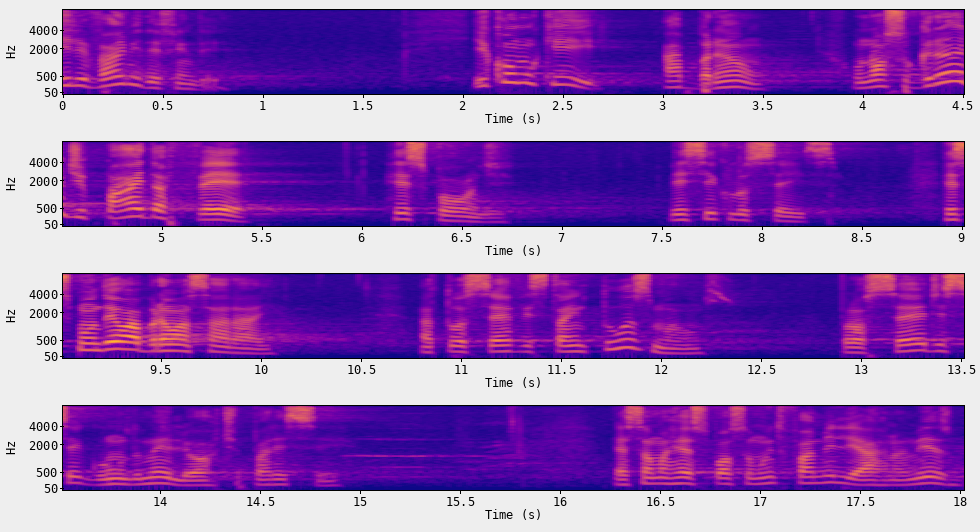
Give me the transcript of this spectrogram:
Ele vai me defender. E como que Abraão, o nosso grande pai da fé, responde? Versículo 6. Respondeu Abraão a Sarai: A tua serva está em tuas mãos, procede segundo melhor te parecer. Essa é uma resposta muito familiar, não é mesmo?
